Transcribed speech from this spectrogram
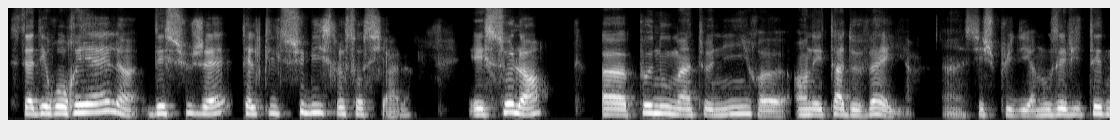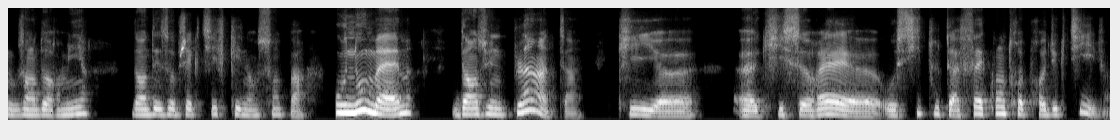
c'est-à-dire au réel des sujets tels qu'ils subissent le social. Et cela euh, peut nous maintenir euh, en état de veille, hein, si je puis dire, nous éviter de nous endormir dans des objectifs qui n'en sont pas, ou nous-mêmes dans une plainte qui, qui serait aussi tout à fait contre-productive.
